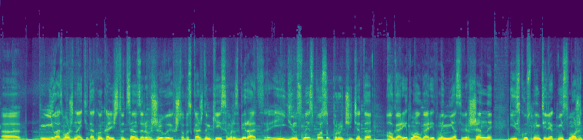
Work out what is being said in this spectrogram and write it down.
э, невозможно найти такое количество цензоров живых, чтобы с каждым кейсом разбираться. И единственный способ поручить это алгоритму. Алгоритмы несовершенны, и искусственный интеллект не сможет.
